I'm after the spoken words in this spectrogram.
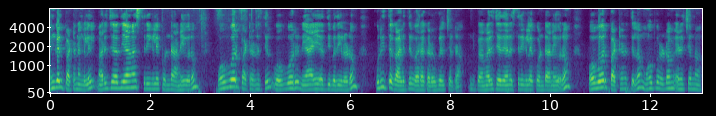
எங்கள் பட்டணங்களில் மறுஜாதியான ஸ்திரீகளை கொண்ட அனைவரும் ஒவ்வொரு பட்டணத்தில் ஒவ்வொரு நியாயாதிபதிகளோடும் குறித்த காலத்தில் வர கடவுள்கள் சொல்கிறான் இப்போ மறுஜாதியான ஸ்திரீகளை கொண்ட அனைவரும் ஒவ்வொரு பட்டணத்திலும் மூப்பரிடம் என்ன சொன்னோம்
